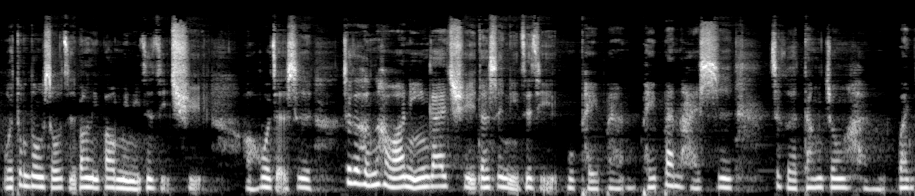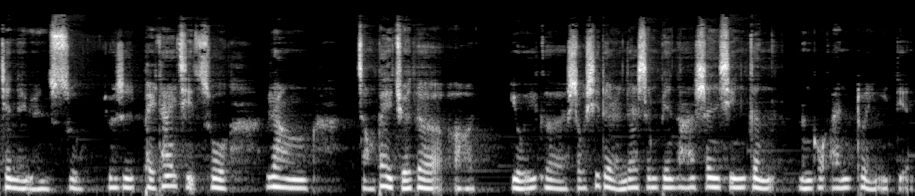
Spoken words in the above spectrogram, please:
我动动手指帮你报名，你自己去啊，或者是这个很好啊，你应该去，但是你自己不陪伴，陪伴还是这个当中很关键的元素，就是陪他一起做，让长辈觉得啊、呃，有一个熟悉的人在身边，他身心更能够安顿一点，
